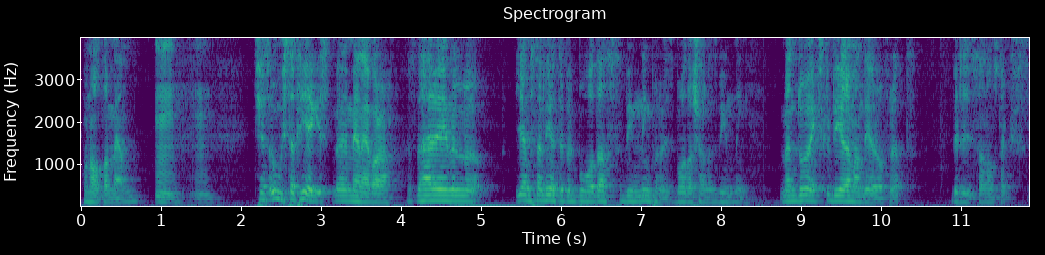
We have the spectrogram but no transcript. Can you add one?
hon hatar män. Mm, mm. Det känns ostrategiskt menar jag bara. Alltså det här är väl... Jämställdhet är väl bådas vinning på något vis. Båda könens vinning. Men då exkluderar man det då för att belysa någon slags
